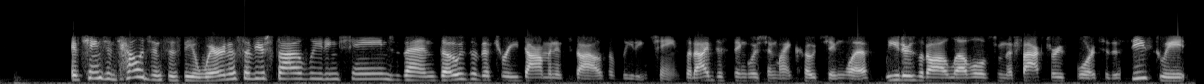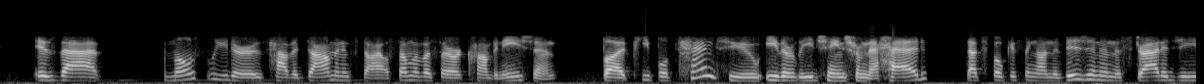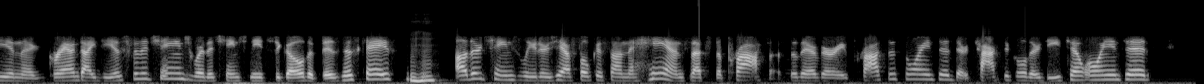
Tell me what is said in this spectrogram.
if change intelligence is the awareness of your style of leading change, then those are the three dominant styles of leading change that I've distinguished in my coaching with leaders at all levels, from the factory floor to the C suite, is that most leaders have a dominant style. Some of us are combinations, but people tend to either lead change from the head that's focusing on the vision and the strategy and the grand ideas for the change, where the change needs to go, the business case. Mm-hmm. Other change leaders, yeah, focus on the hands. That's the process. So they're very process oriented, they're tactical, they're detail oriented.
